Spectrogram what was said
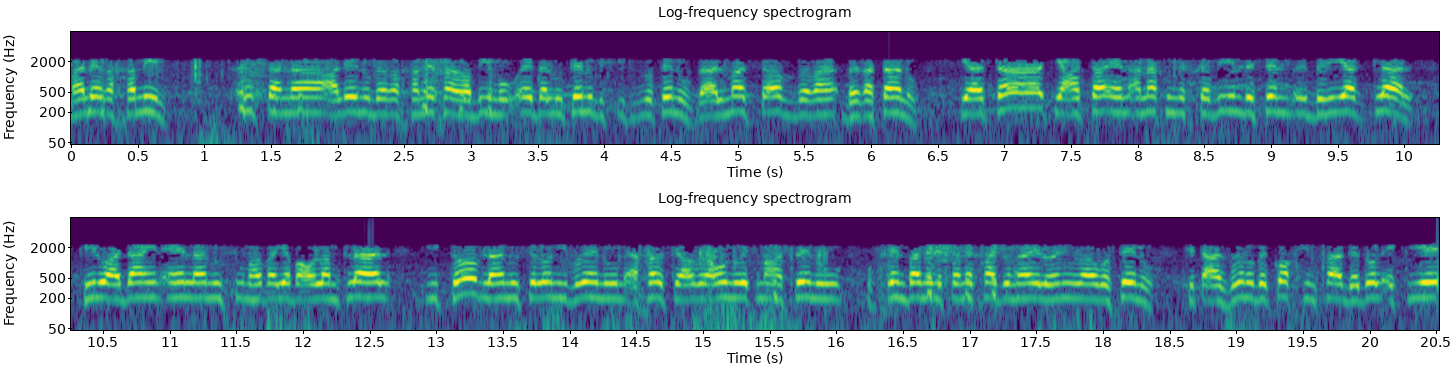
מלא רחמים. ושנה עלינו ברחמך הרבים וראה דלותנו בשפלותנו ועל מה שב ברתנו כי אתה, כי עתה אין אנחנו נכתבים בשם בריאה כלל. כאילו עדיין אין לנו שום הוויה בעולם כלל כי טוב לנו שלא נבראנו מאחר שהרעונו את מעשינו ובכן באנו לפניך אדוני אלוהינו לאבותינו. שתעזרנו בכוח שמך הגדול אקיה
